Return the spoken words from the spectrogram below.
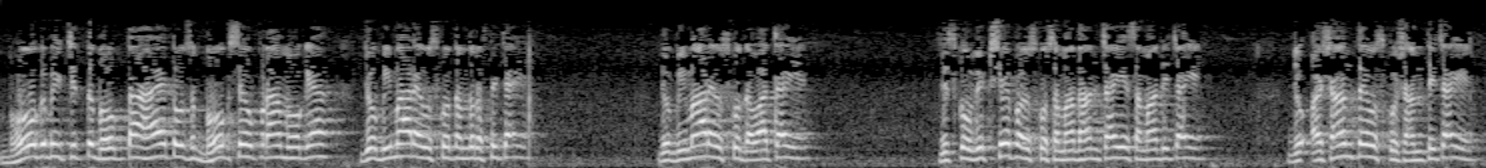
भोग भी चित्त भोगता है तो उस भोग से उपराम हो गया। जो बीमार है, उसको तंदुरुस्ती चाहिए। जो बीमार है, उसको दवा चाहिए। जिसको विक्षेप है, उसको समाधान चाहिए, समाधि चाहिए। जो अशांत है, उसको शांति चाहिए।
